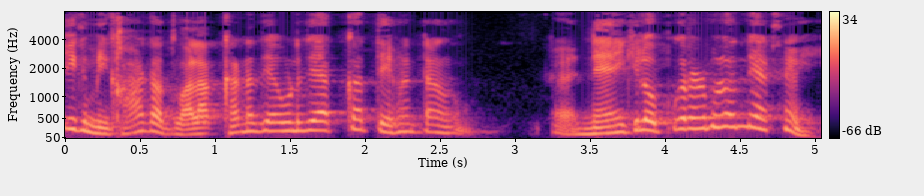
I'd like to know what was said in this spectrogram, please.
ඒක මේ කාටවත් වළක්වන්න දෙවුන දෙයක්වත් එහෙම නැත්නම් නෑයි කියලා ඔප්පු කරන්න පුළුවන් දෙයක් නෙවෙයි.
